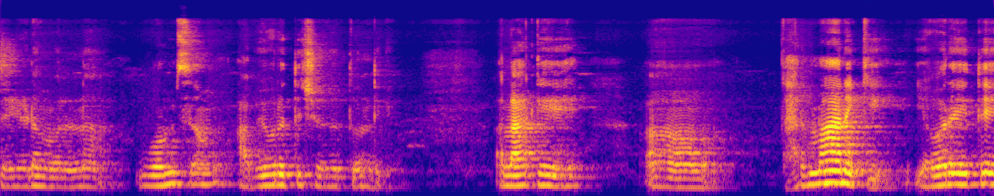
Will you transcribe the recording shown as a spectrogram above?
చేయడం వలన వంశం అభివృద్ధి చెందుతుంది. అలాగే ధర్మానికి ఎవరైతే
